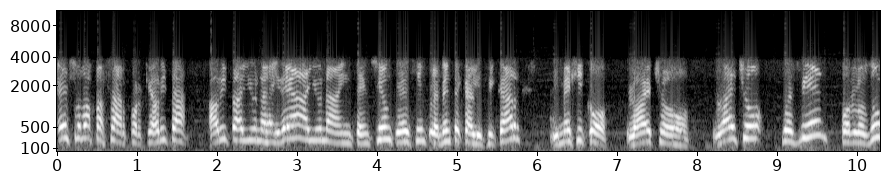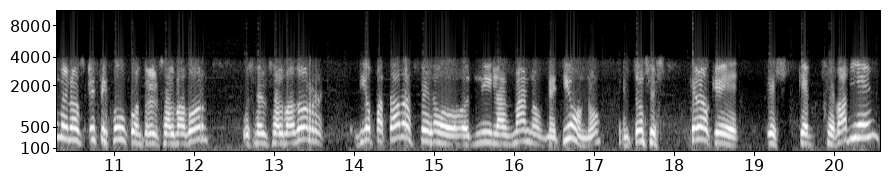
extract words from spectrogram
eso va a pasar porque ahorita, ahorita hay una idea, hay una intención que es simplemente calificar y México lo ha hecho, lo ha hecho pues bien por los números. Este juego contra El Salvador, pues El Salvador dio patadas, pero ni las manos metió, ¿no? Entonces creo que, que, que se va bien,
